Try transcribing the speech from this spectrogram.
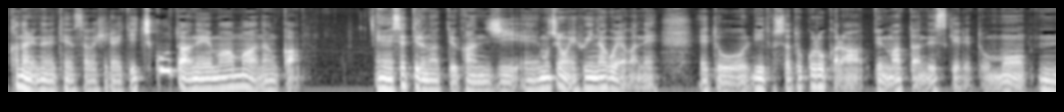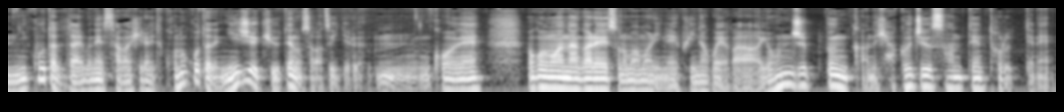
かなりね、点差が開いて、1クォーターね、まあまあなんか、えー、競ってるなっていう感じ、えー、もちろん FE 名古屋がね、えっ、ー、と、リードしたところからっていうのもあったんですけれども、うん、2クォーターでだいぶね、差が開いて、このクォーターで29点の差がついてる。うん、これね、まあ、このまま流れそのままにね、FE 名古屋が40分間で113点取るってね、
